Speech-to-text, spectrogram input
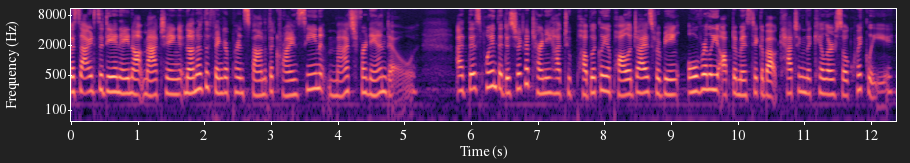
Besides the DNA not matching, none of the fingerprints found at the crime scene matched Fernando. At this point, the district attorney had to publicly apologize for being overly optimistic about catching the killer so quickly.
